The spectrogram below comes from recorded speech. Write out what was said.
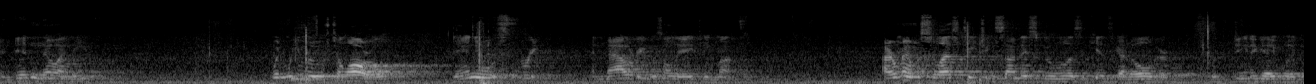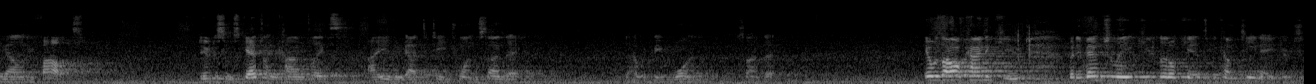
and didn't know I needed. When we moved to Laurel, Daniel was three Mallory was only 18 months. I remember Celeste teaching Sunday school as the kids got older with Gina Gatewood and Melanie Follis. Due to some scheduling conflicts, I even got to teach one Sunday. That would be one Sunday. It was all kind of cute, but eventually cute little kids become teenagers.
